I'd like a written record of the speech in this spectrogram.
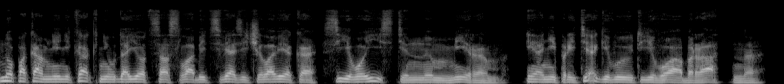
но пока мне никак не удается ослабить связи человека с его истинным миром, и они притягивают его обратно.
